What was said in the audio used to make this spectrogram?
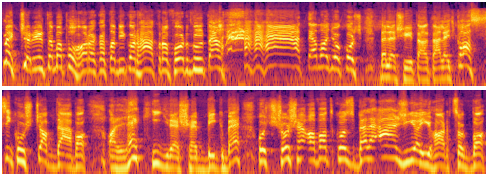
Megcseréltem a poharakat, amikor hátrafordultál. Te nagy okos. Belesétáltál egy klasszikus csapdába. A leghíresebbikbe, hogy sose avatkozz bele ázsiai harcokba.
